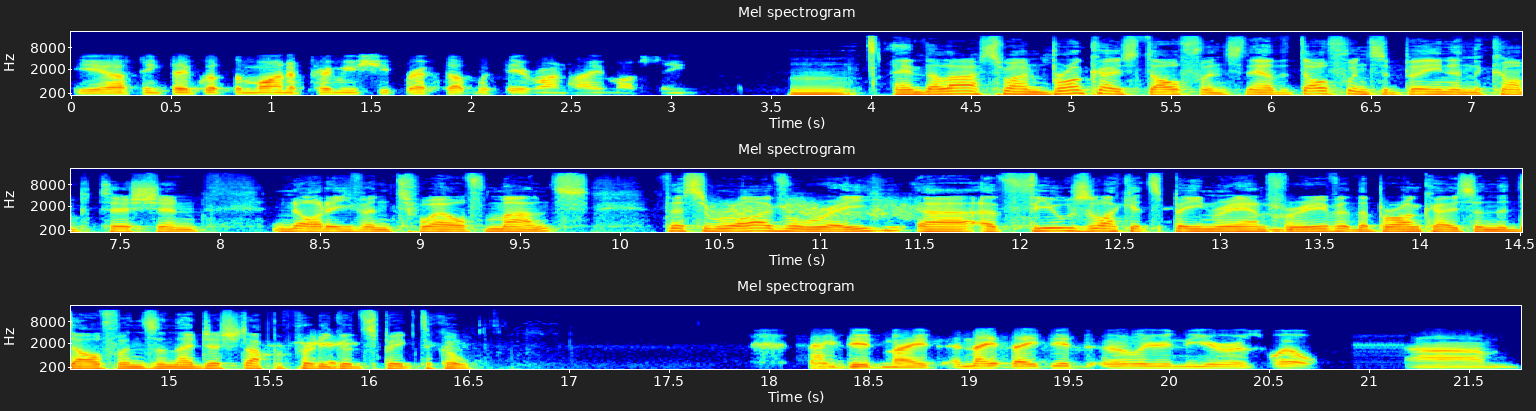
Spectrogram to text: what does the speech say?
yeah, I think they've got the minor premiership wrapped up with their run home. I've seen. Mm. And the last one, Broncos Dolphins. Now, the Dolphins have been in the competition not even 12 months. This rivalry, uh, it feels like it's been around forever, the Broncos and the Dolphins, and they dished up a pretty good spectacle. They did, mate, and they they did earlier in the year as well. Um,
